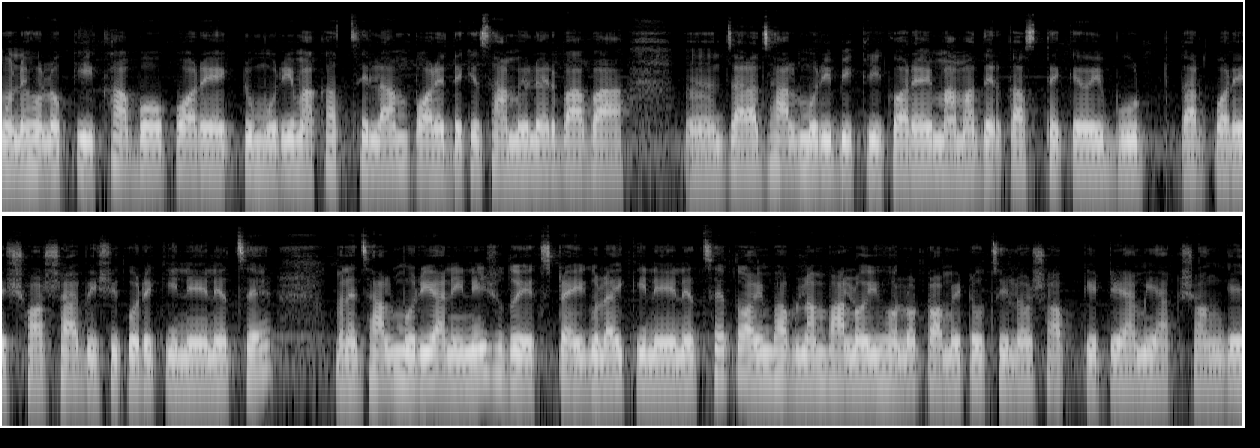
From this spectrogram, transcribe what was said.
মনে হলো কি খাব, পরে একটু মুড়ি মাখাচ্ছিলাম, পরে দেখি সামিউলের বাবা যারা ঝালমুড়ি বিক্রি করে, মামাদের কাছ থেকে ওই বুট, তারপরে শশা বেশি করে কিনে এনেছে। মানে ঝালমুড়ি আনিনি, শুধু এক্সট্রা এগুলাই কিনে এনেছে। তো আমি ভাবলাম ভালোই হলো, টমেটো ছিল, সব কেটে আমি একসঙ্গে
